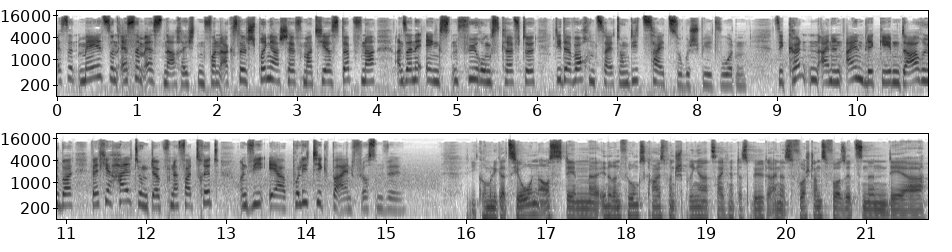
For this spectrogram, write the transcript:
Es sind Mails und SMS-Nachrichten von Axel Springer-Chef Matthias Döpfner an seine engsten Führungskräfte, die der Wochenzeitung Die Zeit zugespielt wurden. Sie könnten einen Einblick geben darüber, welche Haltung Döpfner vertritt und wie er Politik beeinflussen will. Die Kommunikation aus dem äh, inneren Führungskreis von Springer zeichnet das Bild eines Vorstandsvorsitzenden, der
